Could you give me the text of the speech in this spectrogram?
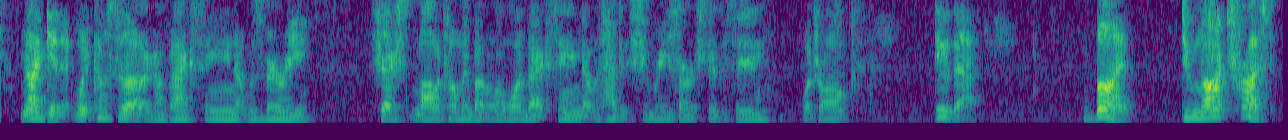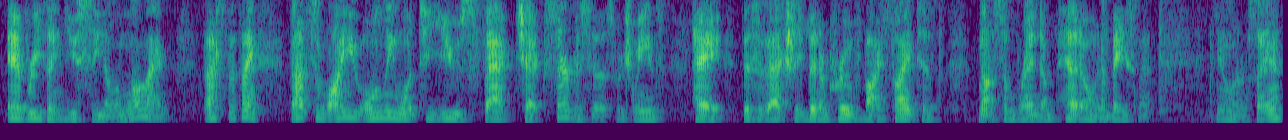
I mean, I get it. When it comes to like, a vaccine that was very, she actually, mom told me about one vaccine that was, had to, she researched it to see what's wrong. Do that. But, do not trust everything you see online. That's the thing. That's why you only want to use fact-check services, which means, hey, this has actually been approved by a scientist, not some random pedo in a basement. You know what I'm saying?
